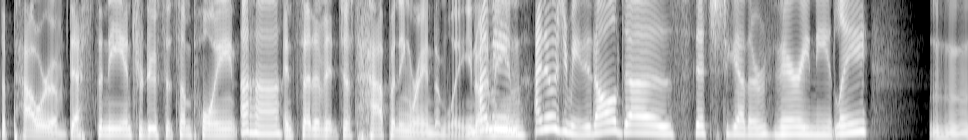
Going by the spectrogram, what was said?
the power of destiny introduced at some point Uh huh. instead of it just happening randomly. You know what I, mean, mean? I know what you mean. It all does stitch together very neatly. Mm-hmm.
